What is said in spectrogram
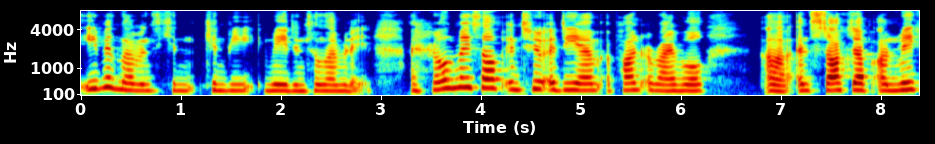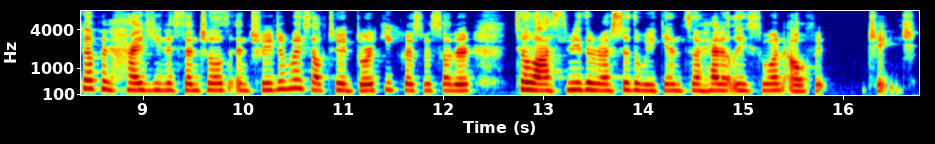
even lemons can, can be made into lemonade. I hurled myself into a DM upon arrival uh, and stocked up on makeup and hygiene essentials and treated myself to a dorky Christmas sweater to last me the rest of the weekend so I had at least one outfit change.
